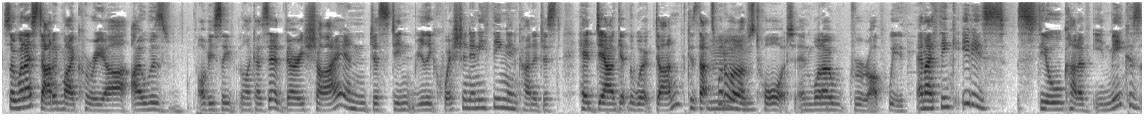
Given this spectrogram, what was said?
So when I started my career, I was obviously, like I said, very shy and just didn't really question anything and kind of just head down, get the work done because that's what, what I was mm. taught and what I grew up with. And I think it is still kind of in me because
